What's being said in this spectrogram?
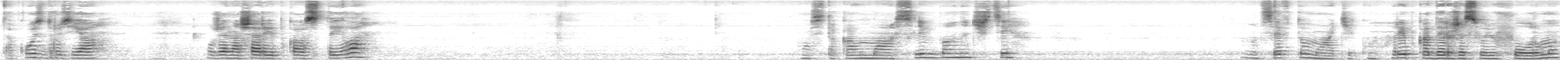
Так, ось, друзі, уже наша рибка остила. Ось така в маслі в баночці. Оце в томатику. Рибка держить свою форму.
